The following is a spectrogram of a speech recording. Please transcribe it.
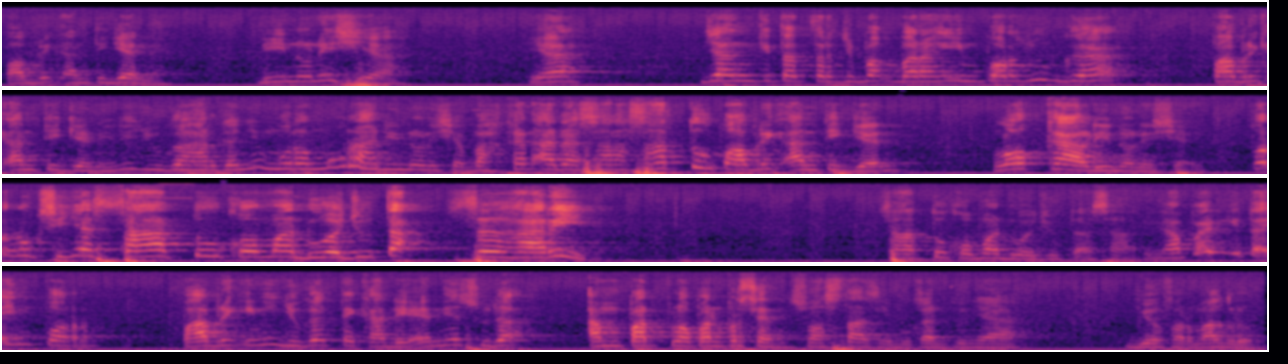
pabrik antigen ya, di Indonesia. Ya, jangan kita terjebak barang impor juga pabrik antigen ini juga harganya murah-murah di Indonesia. Bahkan ada salah satu pabrik antigen lokal di Indonesia. Produksinya 1,2 juta sehari. 1,2 juta sehari. Ngapain kita impor? Pabrik ini juga TKDN-nya sudah 48 persen swasta sih, bukan punya Bio Farma Group.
